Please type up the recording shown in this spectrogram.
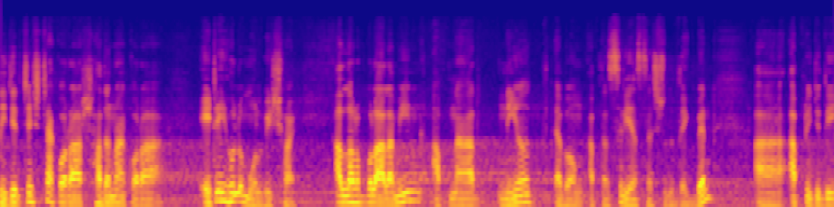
নিজের চেষ্টা করা, সাধনা করা, এটাই হলো মূল বিষয়। আল্লাহ রব্বুল আলমিন আপনার নিয়ত এবং আপনার সিরিয়াসনেস শুধু দেখবেন। আপনি যদি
